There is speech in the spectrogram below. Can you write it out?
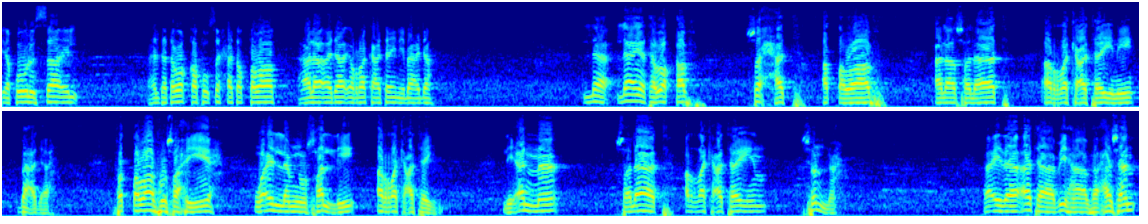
يقول السائل هل تتوقف صحة الطواف على أداء الركعتين بعده؟ لا لا يتوقف صحة الطواف على صلاة الركعتين بعده. فالطواف صحيح وإن لم يصلي الركعتين لأن صلاة الركعتين سنة. فإذا أتى بها فحسن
